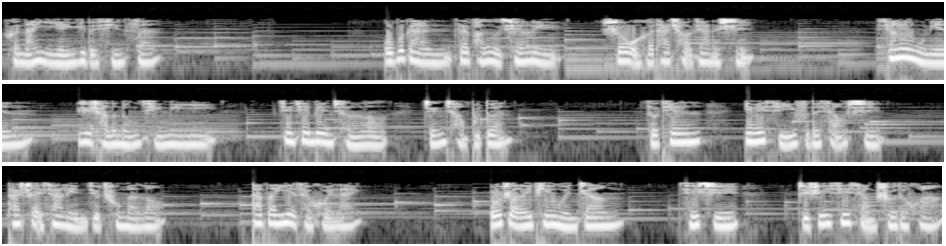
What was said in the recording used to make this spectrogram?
和难以言喻的心酸，我不敢在朋友圈里说我和他吵架的事。相恋五年，日常的浓情蜜意，渐渐变成了争吵不断。昨天因为洗衣服的小事，他甩下脸就出门了，大半夜才回来。我转了一篇文章，其实。只是一些想说的话，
